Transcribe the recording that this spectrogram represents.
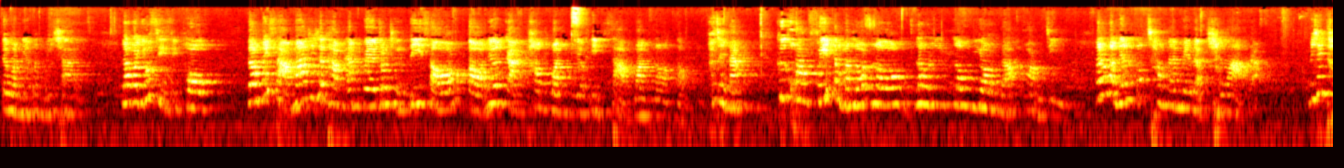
แต่วันนี้มันไม่ใช่ เราอายุ 46 เราไม่สามารถที่จะทำแอมเวย์จนถึงตีสองต่อเนื่องกันทำวันเดียวอีก3วันนอนต่อ เข้าใจไหมคือความฟิตอะมันลดลง เราเรายอมรับความจริง แล้ววันนี้เราต้องทำแอมเวย์แบบฉลาดอะไม่ใช่ท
